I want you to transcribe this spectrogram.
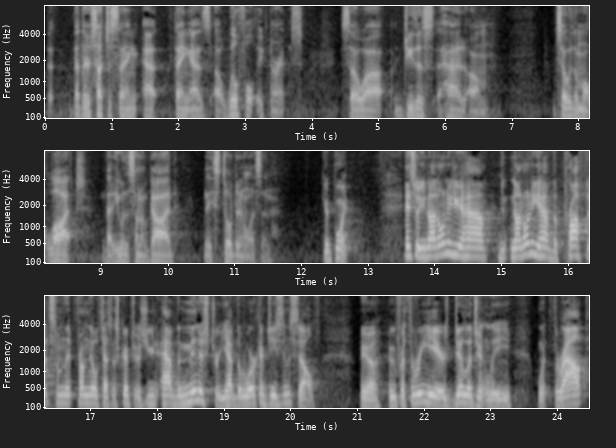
that, that there's such a thing, at, thing as uh, willful ignorance. So uh, Jesus had um, showed them a lot that he was the Son of God, and they still didn't listen. Good point. And so you not only do you have not only you have the prophets from the from the Old Testament scriptures, you have the ministry, you have the work of Jesus himself, you know, who for three years diligently went throughout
